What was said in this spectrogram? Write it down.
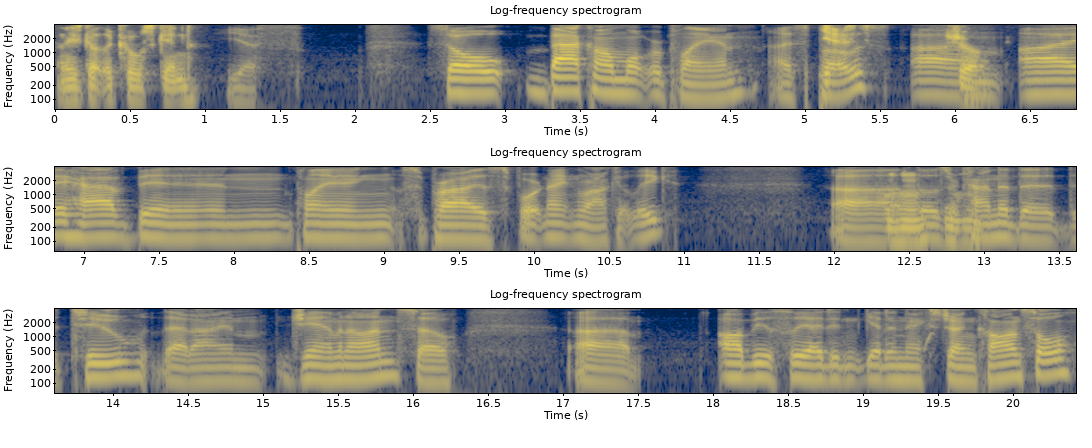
and he's got the cool skin. Yes. So back on what we're playing, I suppose. Um, sure. I have been playing Surprise Fortnite and Rocket League. Uh, Mhm, those are mhm. kind of the the two that I'm jamming on. So, uh, obviously, I didn't get a next gen console.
